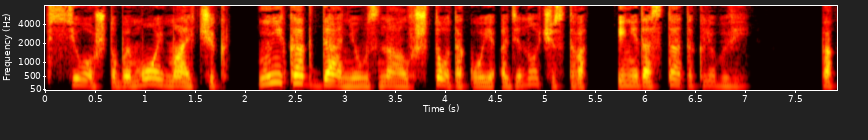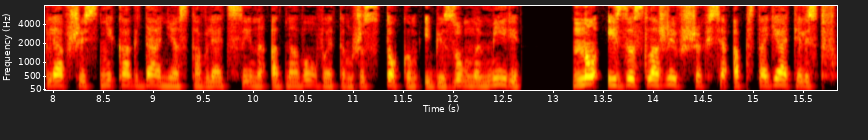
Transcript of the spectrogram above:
все, чтобы мой мальчик никогда не узнал, что такое одиночество и недостаток любви. Поклявшись никогда не оставлять сына одного в этом жестоком и безумном мире, но из-за сложившихся обстоятельств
